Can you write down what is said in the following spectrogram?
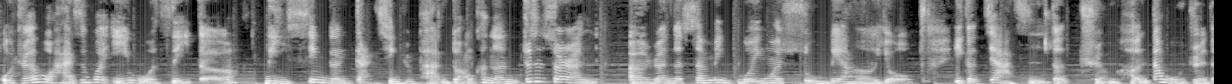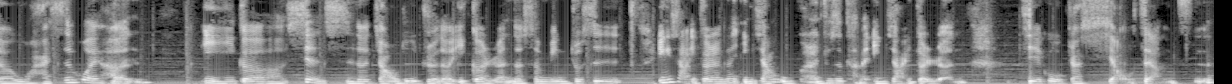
我觉得我还是会以我自己的理性跟感性去判断。我可能就是虽然。呃，人的生命不会因为数量而有一个价值的权衡，但我觉得我还是会很以一个现实的角度，觉得一个人的生命就是 影响一个人跟影响五个人，就是可能影响一个人结果比较小这样子。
